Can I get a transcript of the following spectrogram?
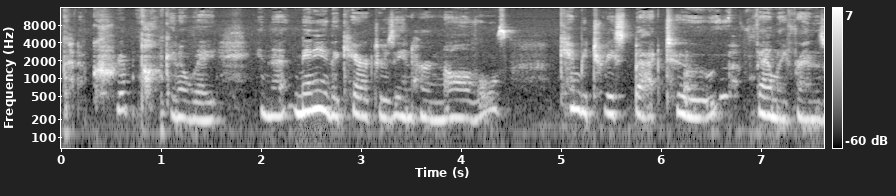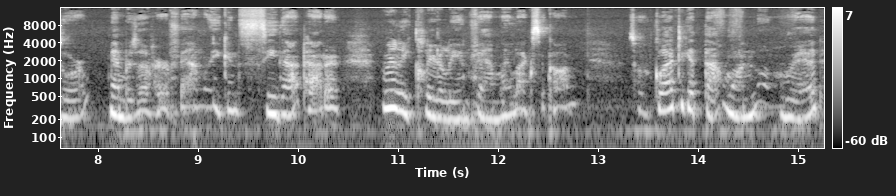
kind of crib book in a way, in that many of the characters in her novels can be traced back to family friends or members of her family. You can see that pattern really clearly in Family Lexicon. So glad to get that one read.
